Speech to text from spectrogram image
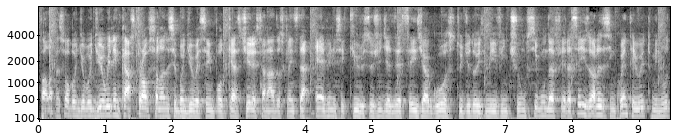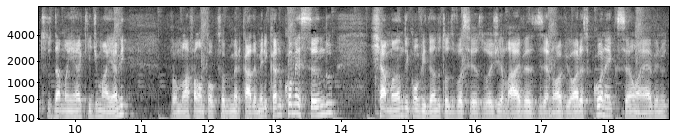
Fala pessoal, bom dia, bom dia. William Castro falando esse bom dia vai ser um podcast direcionado aos clientes da Avenue Securities. Hoje, dia 16 de agosto de 2021, segunda-feira, 6 horas e 58 minutos da manhã aqui de Miami. Vamos lá falar um pouco sobre o mercado americano, começando chamando e convidando todos vocês hoje live às 19 horas, conexão Avenue.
